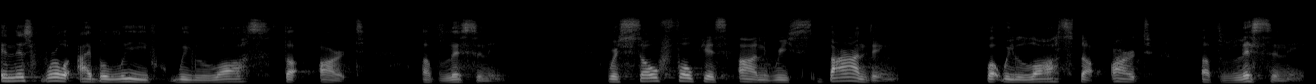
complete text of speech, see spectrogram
in this world, I believe we lost the art of listening. We're so focused on responding, but we lost the art of listening.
